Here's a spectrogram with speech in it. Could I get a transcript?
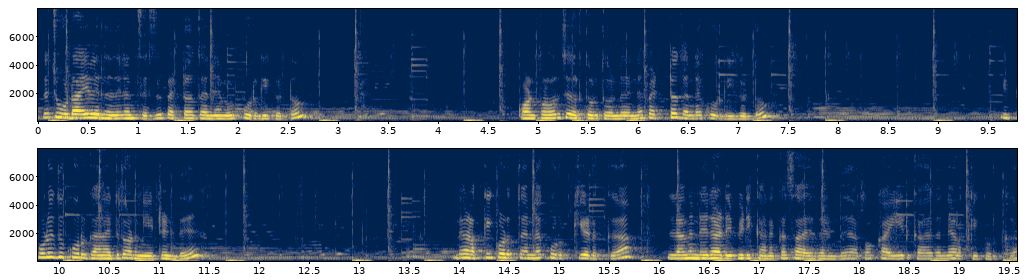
ഇത് ചൂടായി വരുന്നതിനനുസരിച്ച് പെട്ടെന്ന് തന്നെ നമുക്ക് കുറുകി കിട്ടും. കോൺഫ്ലവർ ചേർത്ത് കൊടുത്തുകൊണ്ട് തന്നെ പെട്ടെന്ന് തന്നെ കുറുകി കിട്ടും. ഇപ്പോൾ ഇത് കുറുകാനായിട്ട് തുടങ്ങിയിട്ടുണ്ട്. ഇത് ഇളക്കി കൊടുത്ത് തന്നെ കുറുക്കിയെടുക്കുക അല്ലാന്നുണ്ടെങ്കിൽ അടി പിടിക്കാനൊക്കെ സാധ്യതയുണ്ട്. അപ്പോൾ കൈ എടുക്കാതെ തന്നെ ഇളക്കി കൊടുക്കുക.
